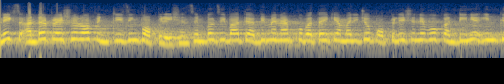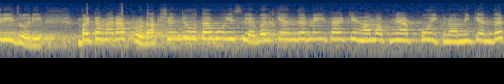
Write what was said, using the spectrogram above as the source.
Next under pressure of increasing population simple सी बात है, अभी मैंने आपको बताया कि हमारी जो पॉपुलेशन है वो कंटिन्यू इंक्रीज हो रही है। बट हमारा प्रोडक्शन जो होता है वो इस लेवल के अंदर नहीं था कि हम अपने आप को इकोनॉमी के अंदर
